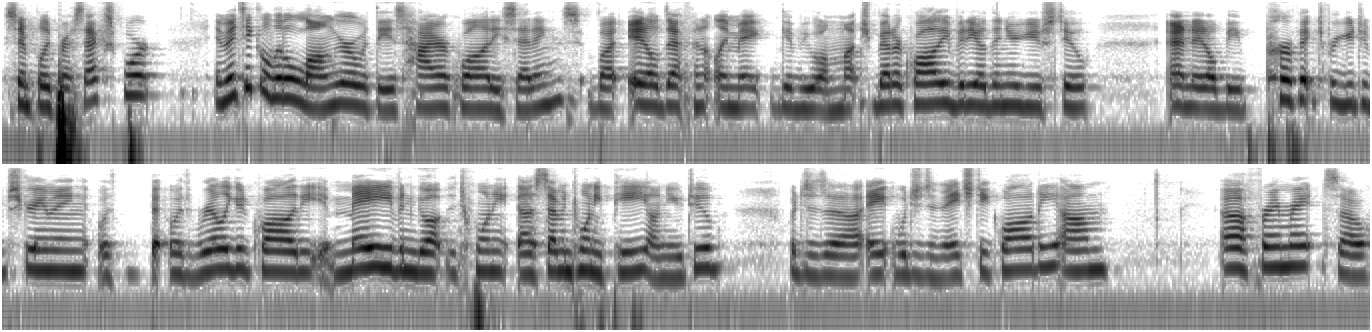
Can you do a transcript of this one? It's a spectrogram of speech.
simply press export it may take a little longer with these higher quality settings, but it'll definitely make give you a much better quality video than you're used to, and it'll be perfect for YouTube streaming with with really good quality. It may even go up to 20 uh, 720p on YouTube, which is a eight, which is an HD quality um uh, frame rate. So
